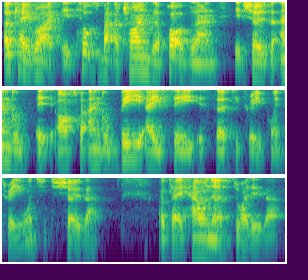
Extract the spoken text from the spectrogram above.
Okay, right. It talks about a triangular plot of land. It shows that angle. It asks for angle BAC is 33.3. It wants you to show that. Okay, how on earth do I do that?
